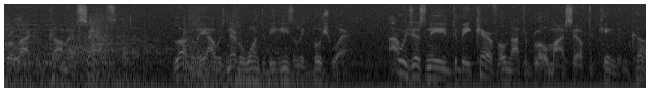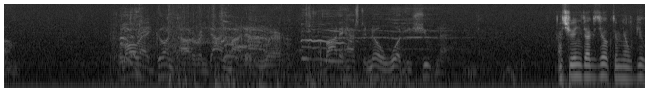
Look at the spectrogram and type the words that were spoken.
for a lack of common sense. Luckily, I was never one to be easily bushwhacked. I would just need to be careful not to blow myself to kingdom come. With all that gunpowder and dynamite everywhere, a body has to know what he's shooting at. А что я не так сделал, кто меня убил?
